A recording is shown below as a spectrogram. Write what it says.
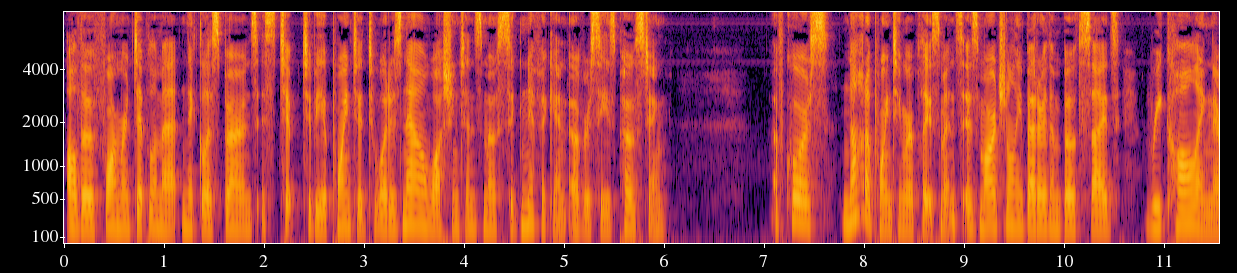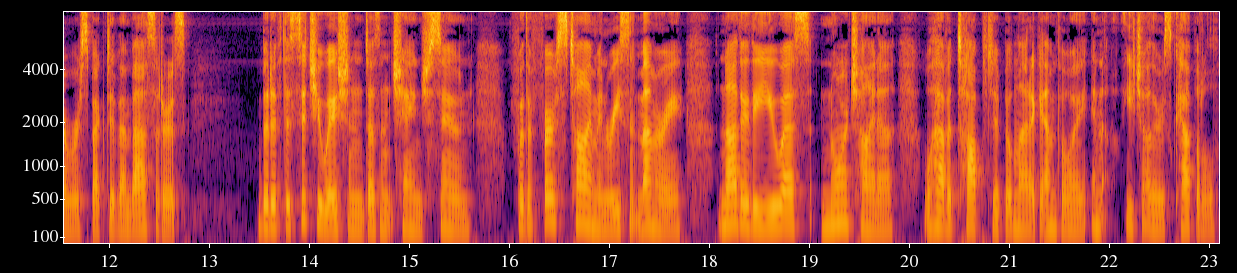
although former diplomat Nicholas Burns is tipped to be appointed to what is now Washington's most significant overseas posting. Of course, not appointing replacements is marginally better than both sides recalling their respective ambassadors. But if the situation doesn't change soon, for the first time in recent memory, neither the US nor China will have a top diplomatic envoy in each other's capital.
